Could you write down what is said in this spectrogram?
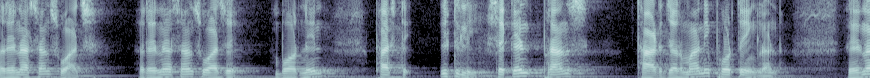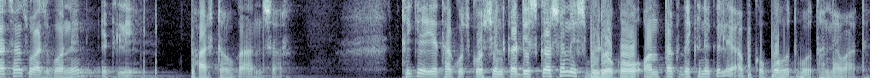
Renaissance was Renaissance was born in first Italy second France third Germany fourth England Renaissance was born in Italy first होगा आंसर। ठीक है? ये था कुछ क्वेश्चन का डिस्कशन इस वीडियो को अंत तक देखने के लिए आपको बहुत बहुत धन्यवाद।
